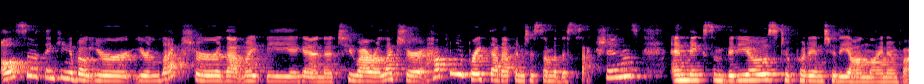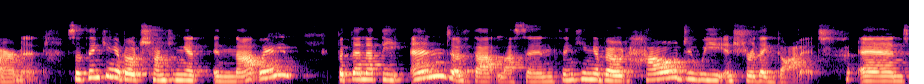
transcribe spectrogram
also thinking about your, your lecture that might be, again, a two hour lecture, how can you break that up into some of the sections and make some videos to put into the online environment? So thinking thinking about chunking it in that way. But then at the end of that lesson, thinking about how do we ensure they got it? And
